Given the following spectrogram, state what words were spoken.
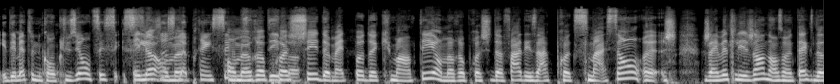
et d'émettre une conclusion. Tu sais, c'est juste me, le principe On me reprochait de m'être pas documenté, on me reprochait de faire des approximations. Euh, J'invite les gens dans un texte de,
